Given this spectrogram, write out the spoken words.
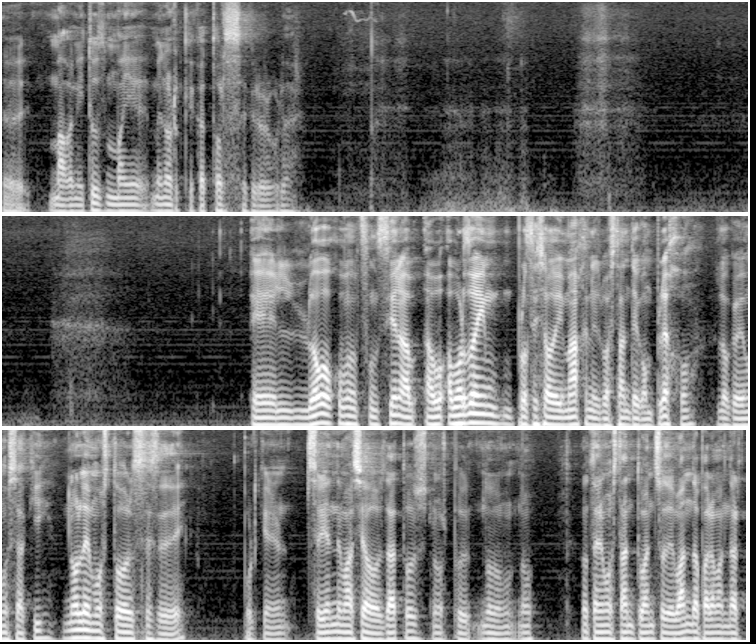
de magnitud menor que 14, creo recordar. Luego, cómo funciona. A, bordo hay un procesador de imágenes bastante complejo, lo que vemos aquí. No leemos todo el CCD, porque serían demasiados datos. no, no, no, tenemos tanto ancho de banda para mandar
